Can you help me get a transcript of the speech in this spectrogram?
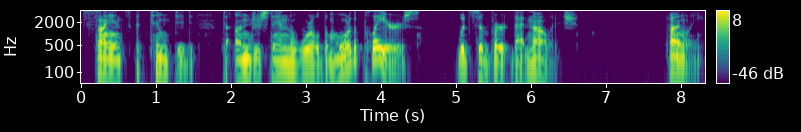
science attempted to understand the world, the more the players would subvert that knowledge. Finally,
